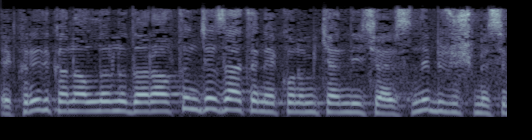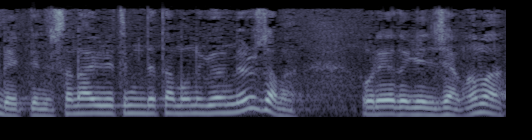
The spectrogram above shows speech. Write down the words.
E, kredi kanallarını daraltınca zaten ekonomi kendi içerisinde büzüşmesi beklenir. Sanayi üretiminde tam onu görmüyoruz ama oraya da geleceğim. Ama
